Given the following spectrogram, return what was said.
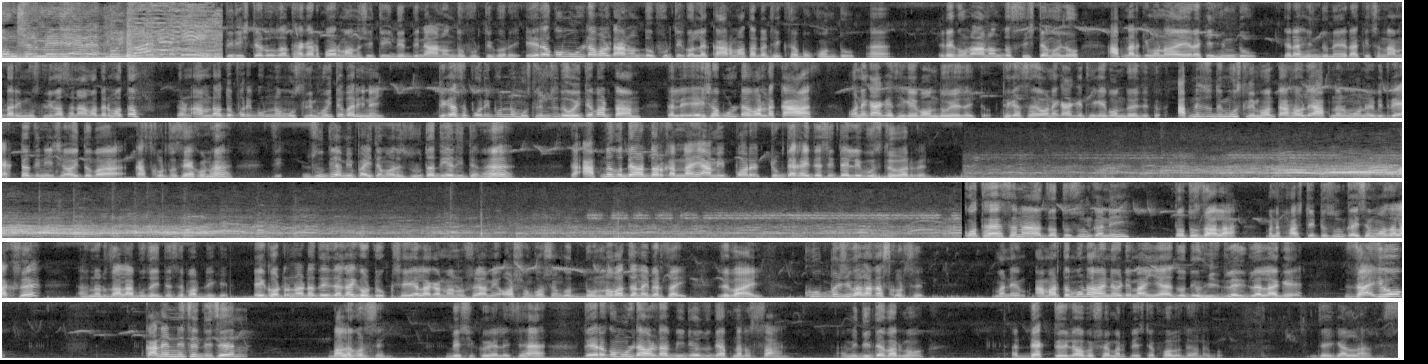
বংশের মেয়ে তুই। তিরিশটা রোজা থাকার পর মানুষ একটু ঈদের দিনে আনন্দ ফুর্তি করে। এরকম উল্টাপাল্টা আনন্দ ফুর্তি করলে কার মাথাটা ঠিক থাকব কন্তু হ্যাঁ? এটা কোনো আনন্দ সিস্টেম হইল? আপনার কি মনে হয় এরা কি হিন্দু? এরা হিন্দু না এরা কিছু নামদারি মুসলিম আছে না আমাদের মতো? কারণ আমরাও তো পরিপূর্ণ মুসলিম হইতে পারি নাই। ঠিক আছে? পরিপূর্ণ মুসলিম যদি হইতে পারতাম তাহলে এই সব উল্টাপাল্টা কাজ অনেক আগে থেকেই বন্ধ হয়ে যাইতো, ঠিক আছে? অনেক আগে থেকেই বন্ধ হয়ে যেত। আপনি যদি মুসলিম হন, তাহলে আপনার মনের ভিতরে একটা জিনিস হয়তো বা কাজ করতেছে এখন হ্যাঁ? যদি আমি পাইতাম আর জুতা দিয়ে দিতাম হ্যাঁ? তা আপনাকে দেওয়ার দরকার নাই, আমি পরের টুক দেখাইতেছি, তাইলে বুঝতে পারবেন। কথায় আছে না, যত চুলকানি, তত জ্বালা। মানে ফার্স্ট একটু চুলকাইছে, মজা লাগছে, এখন আর জ্বালা বুঝাইতেছে পাবলিকে এই ঘটনাটা যে জায়গায় ঘটুক, সেই এলাকার মানুষে আমি অসংখ্য অসংখ্য ধন্যবাদ জানাইবার চাই যে ভাই, খুব বেশি ভালো কাজ করছেন মানে আমার তো মনে হয় না ওইটি মাইয়া যদি হিজলে হিজলে লাগে, যাই হোক, কানের নিচে দিছেন, ভালো করছেন। বেশি কইয়া লাইছে হ্যাঁ? তো এরকম উল্টা পাল্টা ভিডিও যদি আপনারা চান, আমি দিতে পারব। আর দেখতে হইলে অবশ্যই আমার পেজটা ফলো দেওয়া লাগবো। যাই আল্লাহ হাফিজ।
